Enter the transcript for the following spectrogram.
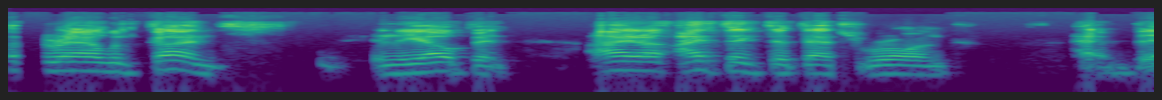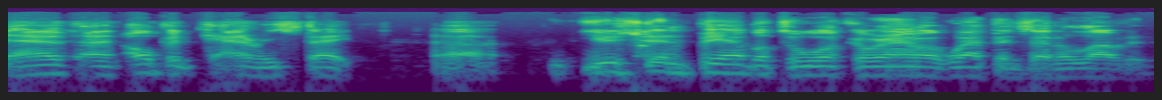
walk around with guns in the open. I I think that that's wrong. Have, have an open carry state. Uh, you shouldn't be able to walk around with weapons that are loaded.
